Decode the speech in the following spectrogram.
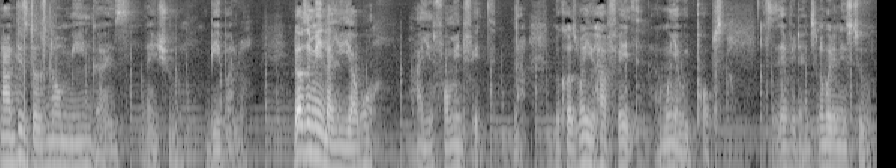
Now, this does not mean, guys, that you should be able to. Doesn't mean that you yawo and you're forming faith. No. Because when you have faith and when you're with pops, this is evidence. Nobody needs to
